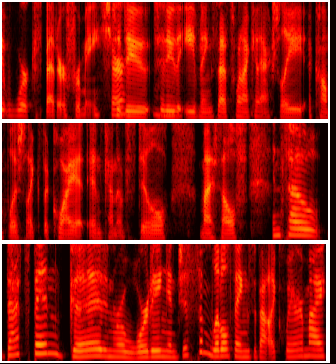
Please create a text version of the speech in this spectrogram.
it works better for me Sure. to do to do Mhm. the evenings that's when i can actually accomplish like the quiet and kind of still myself and so that's been good and rewarding and just some little things about like where am i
